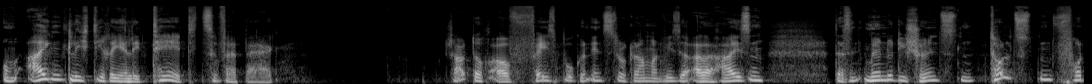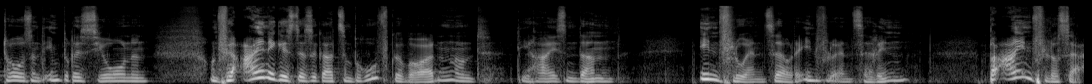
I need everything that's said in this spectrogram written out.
um eigentlich die Realität zu verbergen. Schaut doch auf Facebook und Instagram und wie sie alle heißen. Das sind immer nur die schönsten, tollsten Fotos und Impressionen. Und für einige ist das sogar zum Beruf geworden und die heißen dann Influencer oder Influencerinnen, Beeinflusser,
